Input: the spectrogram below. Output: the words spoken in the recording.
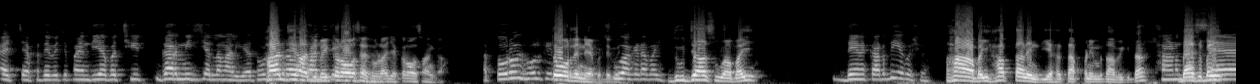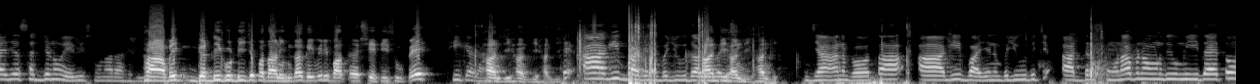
ਐਚਐਫ ਦੇ ਵਿੱਚ ਪੈਂਦੀ ਆ ਬੱਚੀ ਗਰਮੀ 'ਚ ਚੱਲਣ ਵਾਲੀ ਆ ਥੋੜੀ ਹਾਂਜੀ ਹਾਂਜੀ ਬਾਈ ਕ੍ਰੋਸ ਹੈ ਥੋੜਾ ਜਿਹਾ ਕ੍ਰੋਸ ਆਂਗਾ ਤੋਰੋਂ ਖੋਲ ਕੇ। ਤੋੜ ਦਿੰਨੇ ਆ ਵੱਡੇ ਸੂਆ ਬਾਈ ਕਿਹੜਾ ਬਾਈ? ਦੂਜਾ ਸੂਆ ਬਾਈ। ਦਿਨ ਕੱਢਦੀ ਆ ਕੁਛ ਹਾਂ ਬਾਈ ਹਫਤਾ ਲੈਂਦੀ ਹੈ ਹਲ ਤਾਂ ਆਪਣੇ ਮੁਤਾਬਿਕ ਤਾਂ ਥਣ ਦਾ ਵੈਸੇ ਬਾਈ ਸਾਈਜ਼ ਸੱਜਣ ਹੋਏ ਵੀ ਸੋਹਣਾ ਰੱਖਦੀ ਆ। ਹਾਂ ਬਾਈ ਗੱਡੀ ਗੁੱਡੀ ਚ ਪਤਾ ਨਹੀਂ ਹੁੰਦਾ ਕਈ ਵਾਰੀ ਬਾਤ ਛੇਤੀ ਸੂਪੇ ਠੀਕ ਹੈ ਗੱਲ ਹਾਂਜੀ ਹਾਂਜੀ ਹਾਂਜੀ ਤੇ ਆ ਗਈ ਵਜਨ ਵਜੂਦ ਵਾਲੀ ਹਾਂਜੀ। ਹਾਂਜੀ ਹਾਂਜੀ ਜਾਨ ਬਹੁਤਾ ਆ ਗਈ ਵਜਨ ਵਜੂਦ ਚ ਆਰਡਰ ਸੋਹਣਾ ਬਣਾਉਣ ਦੀ ਉਮੀਦ ਹੈ ਤੋਂ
